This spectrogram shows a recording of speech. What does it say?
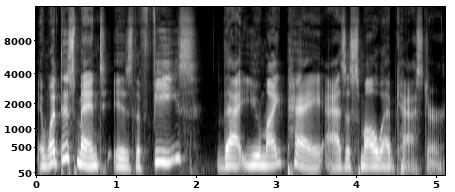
And what this meant is the fees that you might pay as a small webcaster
